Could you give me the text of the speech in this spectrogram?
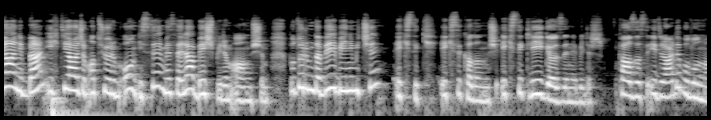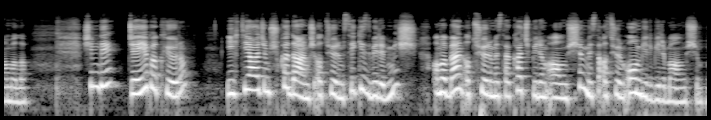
Yani ben ihtiyacım atıyorum 10 ise mesela 5 birim almışım. Bu durumda B benim için eksik. Eksik alınmış. Eksikliği gözlenebilir. Fazlası idrarda bulunmamalı. Şimdi C'ye bakıyorum. İhtiyacım şu kadarmış atıyorum 8 birimmiş ama ben atıyorum mesela kaç birim almışım mesela atıyorum 11 birim almışım.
